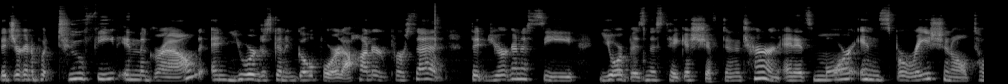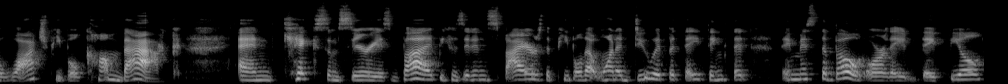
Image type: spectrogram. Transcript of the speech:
that you're going to put two feet in the ground and you're just going to go for it 100%, that you're going to see your business take a shift and a turn. And it's more inspirational to watch people come back and kick some serious butt because it inspires the people that want to do it but they think that they missed the boat or they they feel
